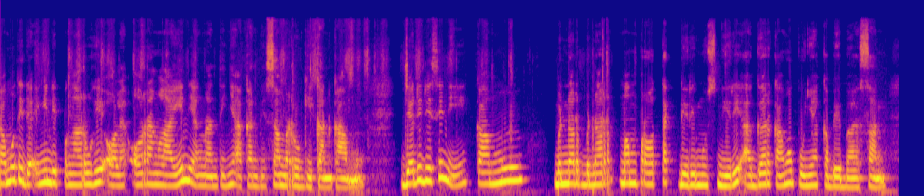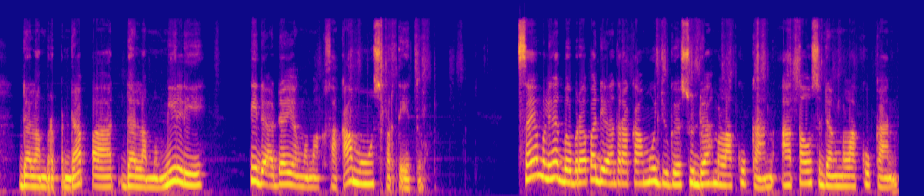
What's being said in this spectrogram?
Kamu tidak ingin dipengaruhi oleh orang lain yang nantinya akan bisa merugikan kamu. Jadi di sini kamu benar-benar memprotek dirimu sendiri agar kamu punya kebebasan dalam berpendapat, dalam memilih. Tidak ada yang memaksa kamu seperti itu. Saya melihat beberapa di antara kamu juga sudah melakukan atau sedang melakukan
